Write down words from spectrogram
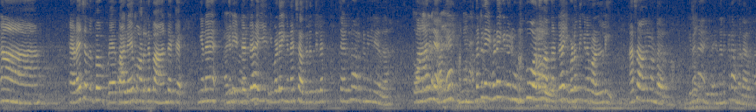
ആ കടയിൽ ചെന്നപ്പോ പഴയ മോഡൽ പാന്റൊക്കെ ഇങ്ങനെ ഇങ്ങനെ ഇട്ടിട്ട് ഈ ഇവിടെ ഇങ്ങനെ ചതുരത്തിൽ ചേട്ടൻ ഓർക്കണില്ലേ അതാ? പാന്റ്. എന്നിട്ട് ദേ ഇവിടെ ഇങ്ങനെ ഒരു ഉടുപ്പ് പോലെ വന്നിട്ട് ഇവിടെ നിന്ന് ഇങ്ങനെ വള്ളി. ആ സാധനം ഉണ്ടായിരുന്നു? ഇവനാ ഇവ- നിനക്കിടാൻ പോലായിരുന്ന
